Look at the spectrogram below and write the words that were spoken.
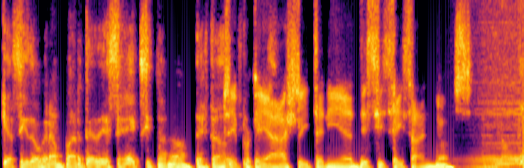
que ha sido gran parte de ese éxito, ¿no? De estas Sí, porque chicas. Ashley tenía 16 años. Lo que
